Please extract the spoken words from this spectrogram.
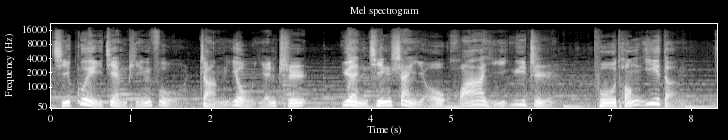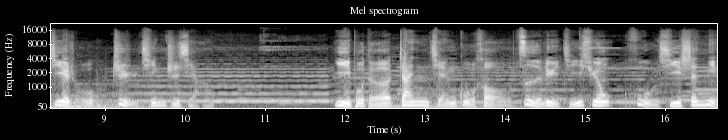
其贵贱贫富、长幼言痴，愿亲善友华夷医治，普同一等。皆如至亲之想，亦不得瞻前顾后，自虑吉凶，护惜生命。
